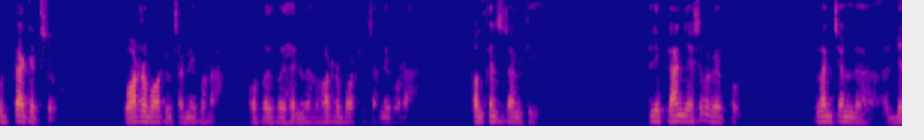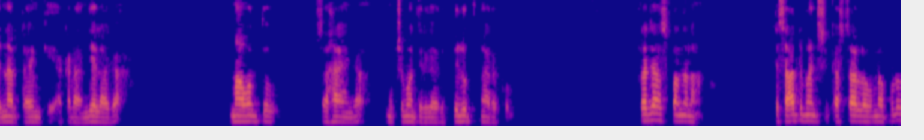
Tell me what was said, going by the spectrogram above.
ఫుడ్ ప్యాకెట్స్ వాటర్ బాటిల్స్ అన్నీ కూడా ఒక పది పదిహేను వేల వాటర్ బాటిల్స్ అన్నీ కూడా పంపించడానికి మళ్ళీ ప్లాన్ చేసాం. రేపు లంచ్ అండ్ డిన్నర్ టైంకి అక్కడ అందేలాగా మా వంతు సహాయంగా ముఖ్యమంత్రి గారి పిలుపు మేరకు ప్రజాస్పందన అంటే సాటి మనిషి కష్టాల్లో ఉన్నప్పుడు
